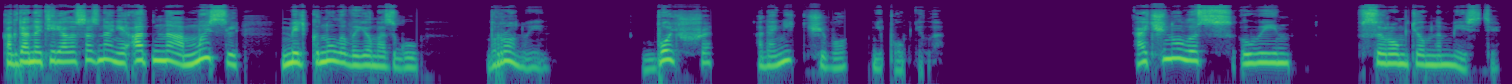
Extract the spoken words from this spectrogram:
Когда она теряла сознание, одна мысль мелькнула в ее мозгу. Бронуин. Больше она ничего не помнила. Очнулась Уин в сыром темном месте.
